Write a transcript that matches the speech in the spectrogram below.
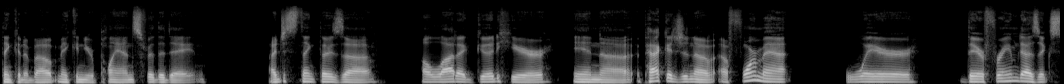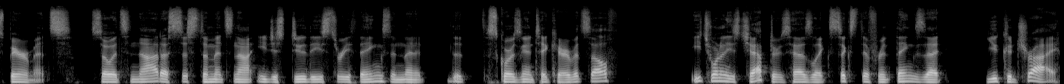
thinking about making your plans for the day. And I just think there's a a lot of good here in a package in a, a format where they're framed as experiments. So it's not a system. It's not you just do these three things and then it, the, the score is going to take care of itself each one of these chapters has like six different things that you could try.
